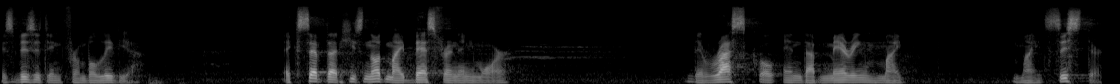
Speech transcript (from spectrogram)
is visiting from Bolivia except that he's not my best friend anymore. The rascal ended up marrying my, my sister.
